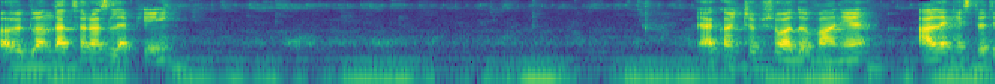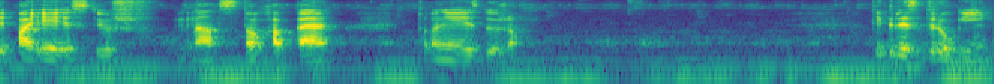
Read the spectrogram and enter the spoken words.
To wygląda coraz lepiej. Ja kończę przeładowanie, ale niestety paje jest już na 100 HP. To nie jest dużo. Tygrys drugi,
